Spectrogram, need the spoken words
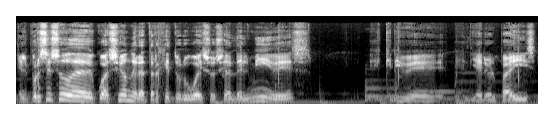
El proceso de adecuación de la tarjeta Uruguay Social del MIDES, escribe el diario El País,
